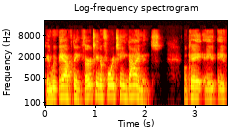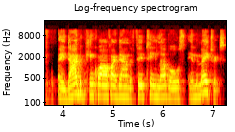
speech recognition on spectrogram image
Okay. We have, I think, 13 or 14 diamonds. Okay. A, a, a diamond can qualify down to 15 levels in the matrix.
